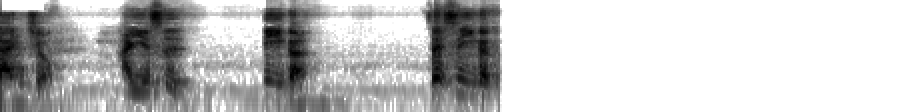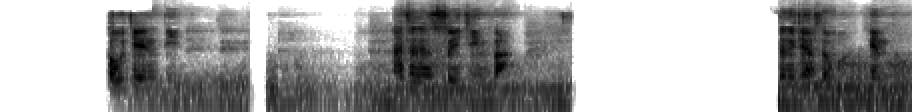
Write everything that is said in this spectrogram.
干酒啊，也是第一个，这是一个头肩顶，那这个是水井法，这个叫什么？M 头。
